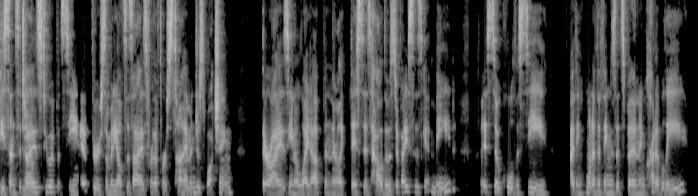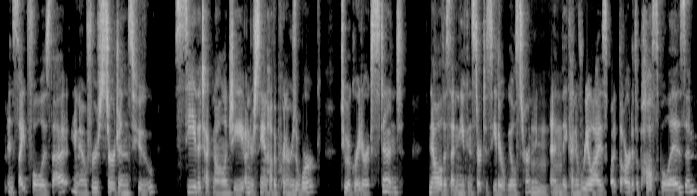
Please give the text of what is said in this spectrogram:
desensitized yeah. to it, but seeing it through somebody else's eyes for the first time and just watching their eyes, you know, light up and they're like, this is how those devices get made is so cool to see. I think one of the things that's been incredibly insightful is that, you know, for surgeons who see the technology, understand how the printers work, to a greater extent, now all of a sudden you can start to see their wheels turning mm-hmm. and they kind of mm-hmm. realize what the art of the possible is. And,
